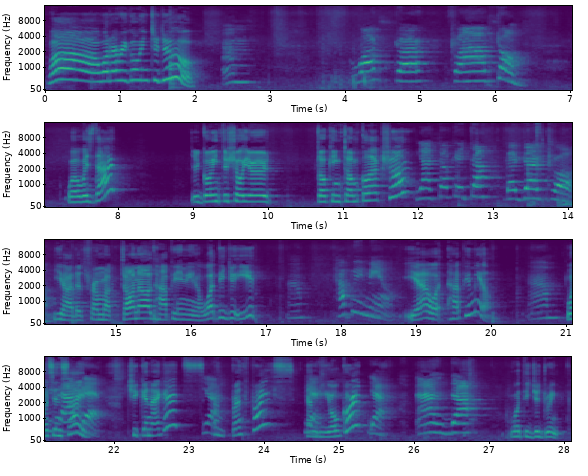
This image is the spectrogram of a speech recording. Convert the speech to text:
Wow, what are we going to do? Um, what's the from Tom? What was that? You're going to show your Talking Tom collection? Yeah, talking The Gatron. Yeah, that's from McDonald's Happy Meal. What did you eat? Um, Happy Meal. Yeah, what Happy Meal? Um, What's inside? nuggets. Chicken nuggets? Yeah. And french fries? Yes. And yogurt? Yeah, and uh, What did you drink?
